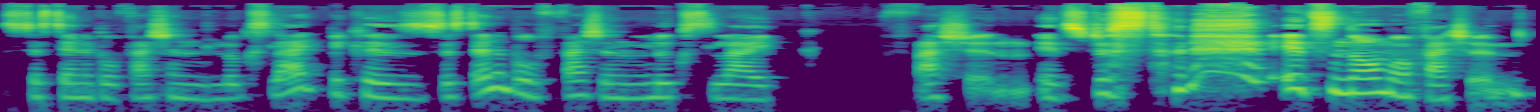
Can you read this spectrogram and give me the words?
sustainable fashion looks like because sustainable fashion looks like fashion. It's just it's normal fashion.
